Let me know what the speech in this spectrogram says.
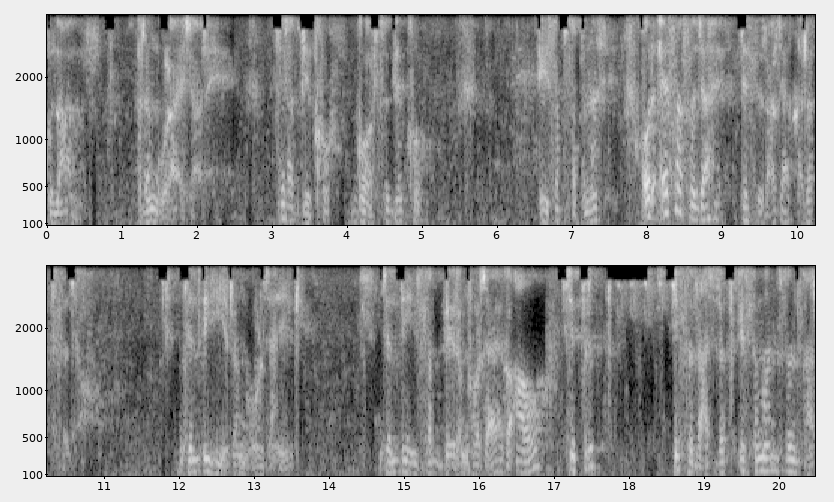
गुलाल रंग उड़ाए जा रहे जरा देखो, गौर से देखो। ये सब सपना है। और ऐसा सजा है जैसे राजा का रथ सजा जल्दी ही रंग उड़ जाएँगे। जल्दी ही सब बेरंग हो जाएगा। आओ, चित्रित इस राजरथ के समान संसार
